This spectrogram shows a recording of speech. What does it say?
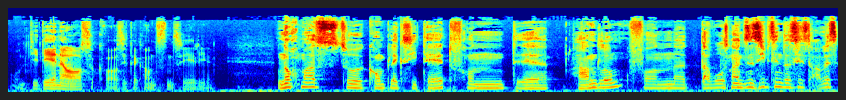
Und die DNA so quasi der ganzen Serie. Nochmals zur Komplexität von der Handlung von äh, Davos 1917, das ist alles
